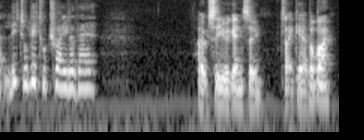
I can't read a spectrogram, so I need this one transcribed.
That little, little trailer there. Hope to see you again soon. Take care. Bye bye.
